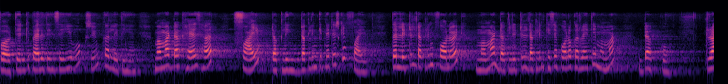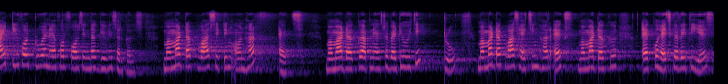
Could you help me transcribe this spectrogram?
birth यानी कि पहले दिन से ही वो स्विम कर लेती हैं। Mama duck has her five duckling duckling कितने थे उसके? Five the little duckling follow it mama duck little duckling किसे फॉलो कर रहे थे? ममा डक को। Write T for true and F for false in the giving circles mama duck was sitting on her eggs mama duck अपने एग्स पे बैठी हुई थी? True mama duck was hatching her eggs mama duck egg को हैच कर रही थी? Yes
